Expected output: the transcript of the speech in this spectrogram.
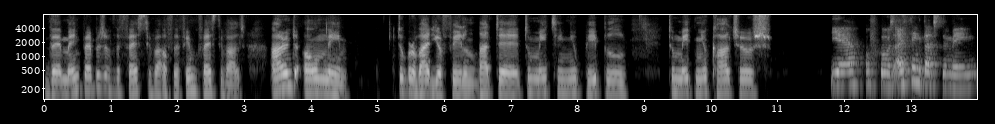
the main purpose of the festival, of the film festivals, aren't only to provide your film, but uh, to meet new people, to meet new cultures? Yeah, of course. I think that's the main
